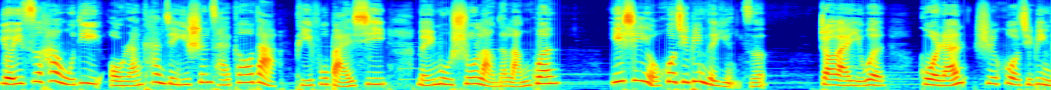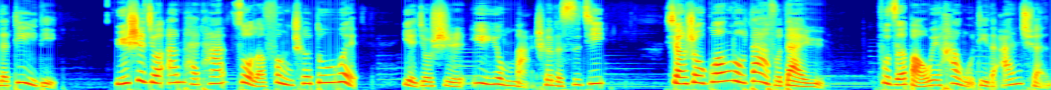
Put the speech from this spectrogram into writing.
有一次，汉武帝偶然看见一身材高大、皮肤白皙、眉目疏朗的郎官，依稀有霍去病的影子。招来一问，果然是霍去病的弟弟，于是就安排他做了奉车都尉，也就是御用马车的司机，享受光禄大夫待遇，负责保卫汉武帝的安全。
